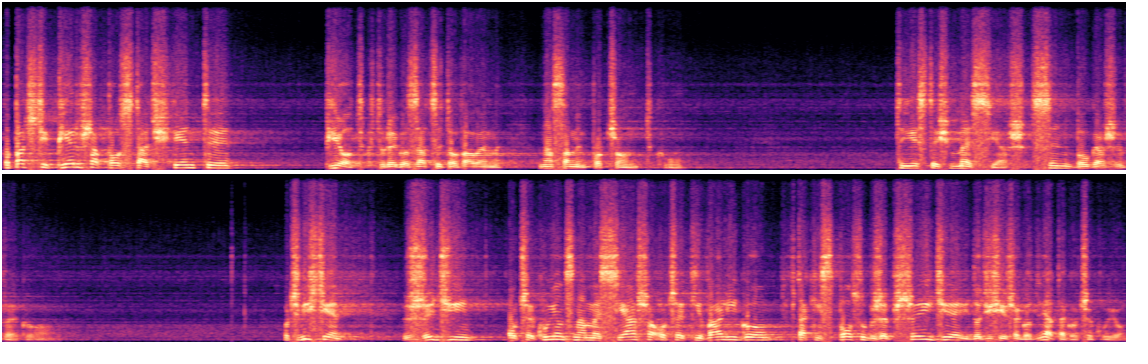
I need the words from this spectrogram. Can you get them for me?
Popatrzcie, pierwsza postać, święty Piotr, którego zacytowałem na samym początku. Ty jesteś Mesjasz, Syn Boga żywego. Oczywiście Żydzi oczekując na Mesjasza oczekiwali Go w taki sposób, że przyjdzie, i do dzisiejszego dnia tak oczekują,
